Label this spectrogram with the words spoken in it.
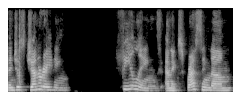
than just generating feelings and expressing them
